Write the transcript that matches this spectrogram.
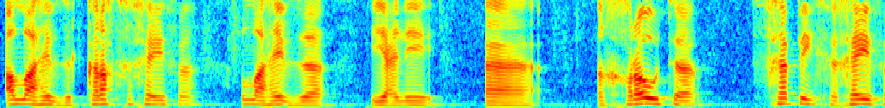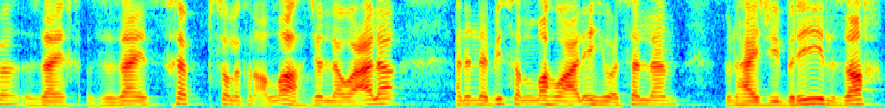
Allah heeft ze kracht gegeven. Allah heeft ze yani, uh, een grote schepping gegeven. Ze zijn, schepselen van Allah Jalla wa ala. En de Nabi sallallahu alayhi wa sallam toen hij Jibril zag,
